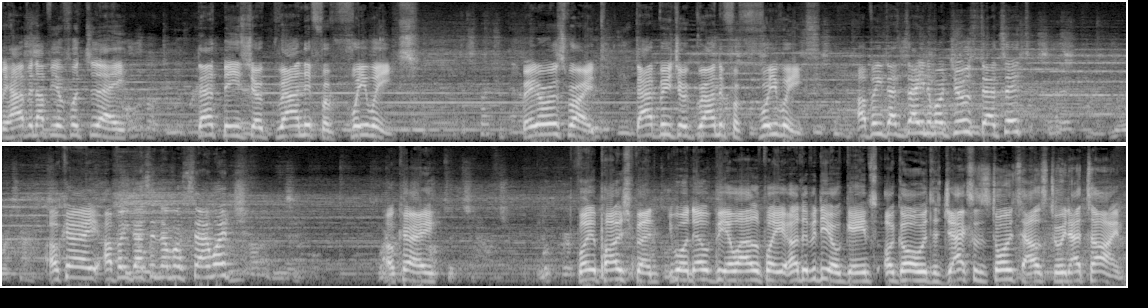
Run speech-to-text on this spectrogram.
We have enough you for today. That means you're grounded for three weeks. Mater is right. That means you're grounded for three weeks. I think that's any more juice. That's it. Okay, I think that's more sandwich. Okay. For your punishment, you will never be allowed to play other video games or go over to Jackson Storm's house during that time.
